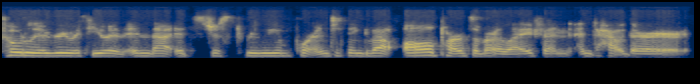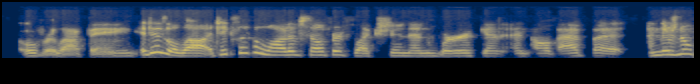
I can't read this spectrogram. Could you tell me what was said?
totally agree with you in, in that it's just really important to think about all parts of our life and and how they're overlapping. It is a lot. It takes like a lot of self-reflection and work and, and all that but and there's no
